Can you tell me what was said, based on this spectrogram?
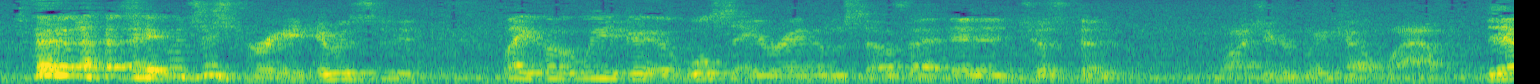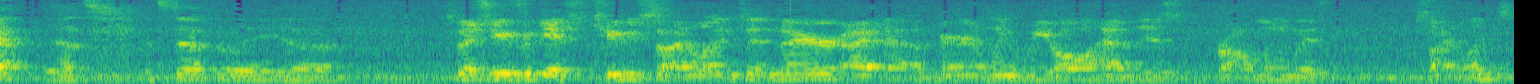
It was just great. It was uh, like uh, we uh, we'll say random stuff that uh, just to watch everybody kind of laugh. Yeah, that's it's definitely. Uh, Especially if it gets too silent in there. I, uh, apparently, we all have this problem with silence.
